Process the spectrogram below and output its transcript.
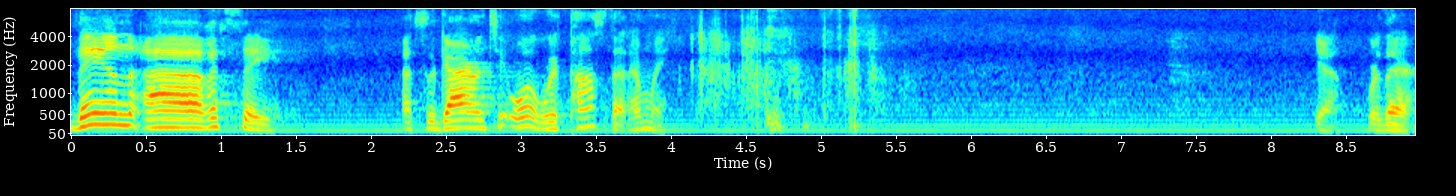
Then, uh, let's see. That's the guarantee. Oh, we've passed that, haven't we? Yeah, we're there.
